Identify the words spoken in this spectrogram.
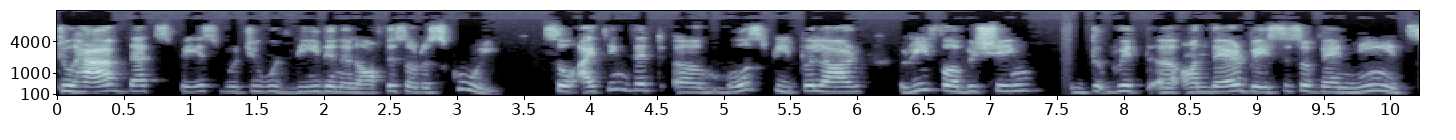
to have that space which you would need in an office or a school so i think that uh, most people are refurbishing with uh, on their basis of their needs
